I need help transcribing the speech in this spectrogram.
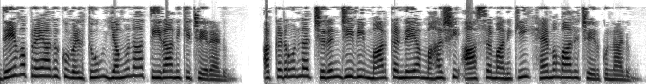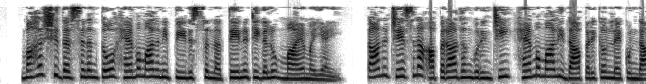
దేవప్రయాగకు వెళ్తూ యమునా తీరానికి చేరాడు. అక్కడ ఉన్న చిరంజీవి మార్కండేయ మహర్షి ఆశ్రమానికి హేమమాలి చేరుకున్నాడు. మహర్షి దర్శనంతో హేమమాలిని పీడిస్తున్న తేనెటీగలు మాయమయ్యాయి. తాను చేసిన అపరాధం గురించి హేమమాలి దాపరికం లేకుండా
